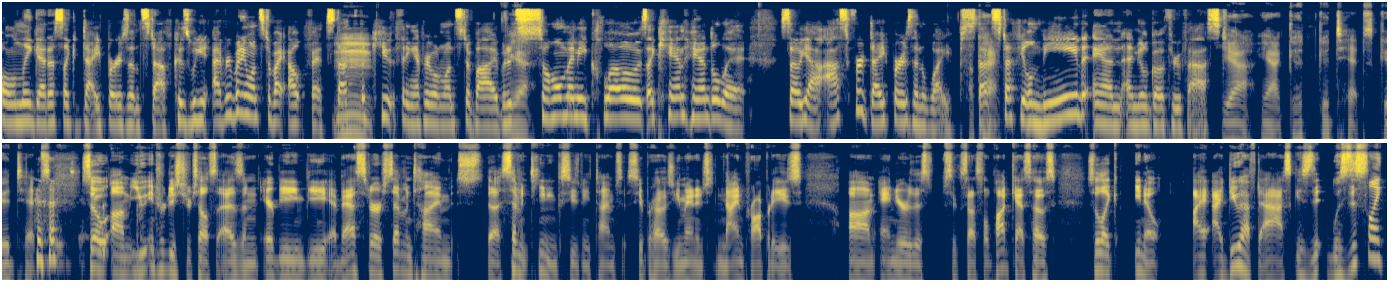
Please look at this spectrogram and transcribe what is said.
only get us like diapers and stuff because we everybody wants to buy outfits. That's mm. the cute thing everyone wants to buy, but it's yeah. so many clothes. I can't handle it. So yeah, ask for diapers and wipes. Okay. That's stuff you'll need and and you'll go through fast. Yeah, yeah, good good tips. Good tips. so um you introduced yourself as an Airbnb ambassador, seven times uh, 17, excuse me, times Superhost. You managed nine properties um and you're this successful podcast host. So like, you know, I, I do have to ask, is it was this like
